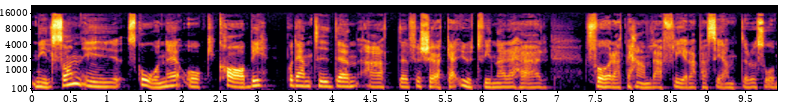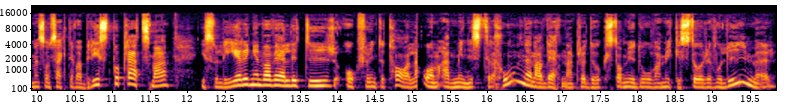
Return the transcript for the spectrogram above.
Nilsson i Skåne och Kabi på den tiden att eh, försöka utvinna det här för att behandla flera patienter och så. Men som sagt, det var brist på plasma, isoleringen var väldigt dyr och för att inte tala om administrationen av denna produkt som ju då var mycket större volymer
